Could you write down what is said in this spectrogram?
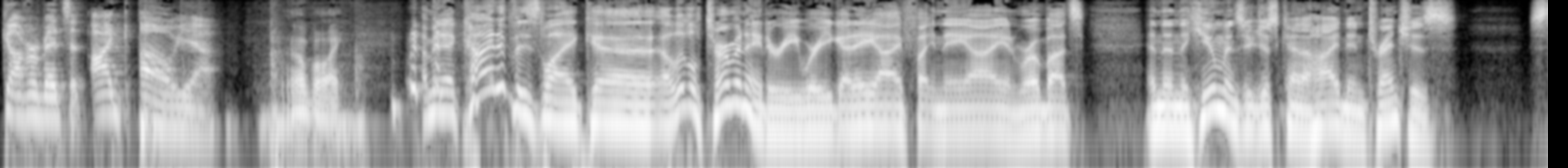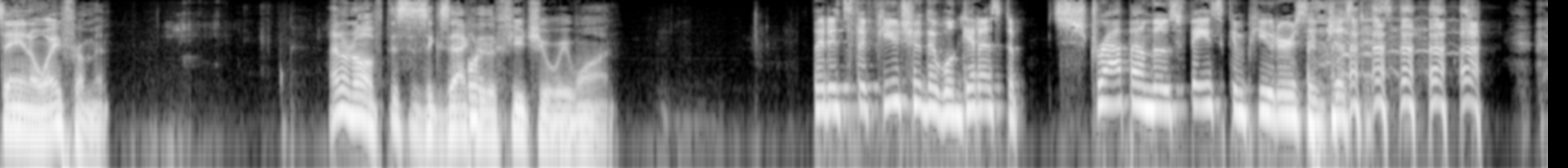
governments and I. Oh yeah. Oh boy. I mean, it kind of is like uh, a little Terminator-y where you got AI fighting AI and robots, and then the humans are just kind of hiding in trenches, staying away from it. I don't know if this is exactly or, the future we want. But it's the future that will get us to strap on those face computers and just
